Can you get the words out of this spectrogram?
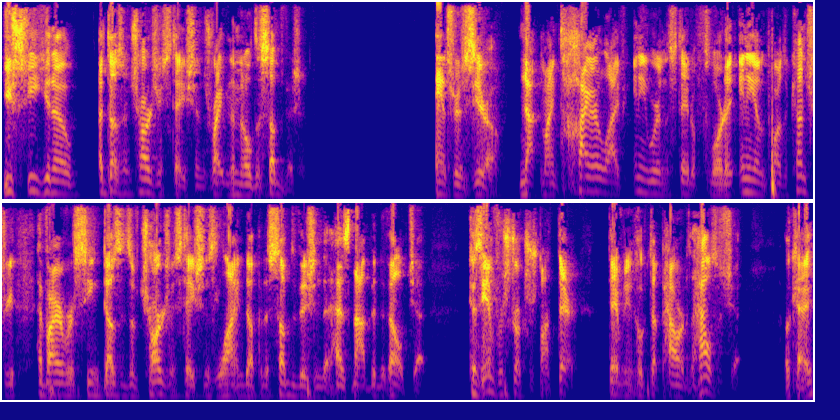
you see you know a dozen charging stations right in the middle of the subdivision. Answer is zero. Not my entire life, anywhere in the state of Florida, any other part of the country, have I ever seen dozens of charging stations lined up in a subdivision that has not been developed yet because the infrastructure's not there. They haven't even hooked up power to the houses yet. Okay.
